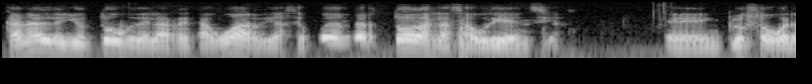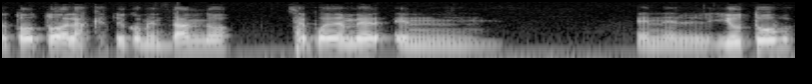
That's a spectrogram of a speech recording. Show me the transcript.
canal de YouTube de la retaguardia, se pueden ver todas las audiencias, eh, incluso, bueno, todas las que estoy comentando, se pueden ver en, en el YouTube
